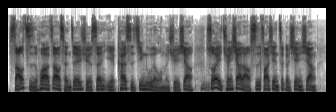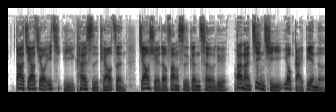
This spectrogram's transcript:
少子化造成这些学生也开始进入了我们学校，所以全校老师发现这个现象，大家就一起开始调整教学的方式跟策略，当然近期又改变了，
